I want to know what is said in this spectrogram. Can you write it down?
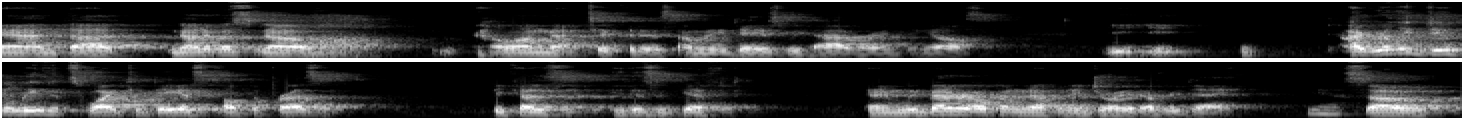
And that none of us know how long that ticket is, how many days we have, or anything else. I really do believe it's why today is called the present, because it is a gift. And we better open it up and enjoy it every day. Yeah. So,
